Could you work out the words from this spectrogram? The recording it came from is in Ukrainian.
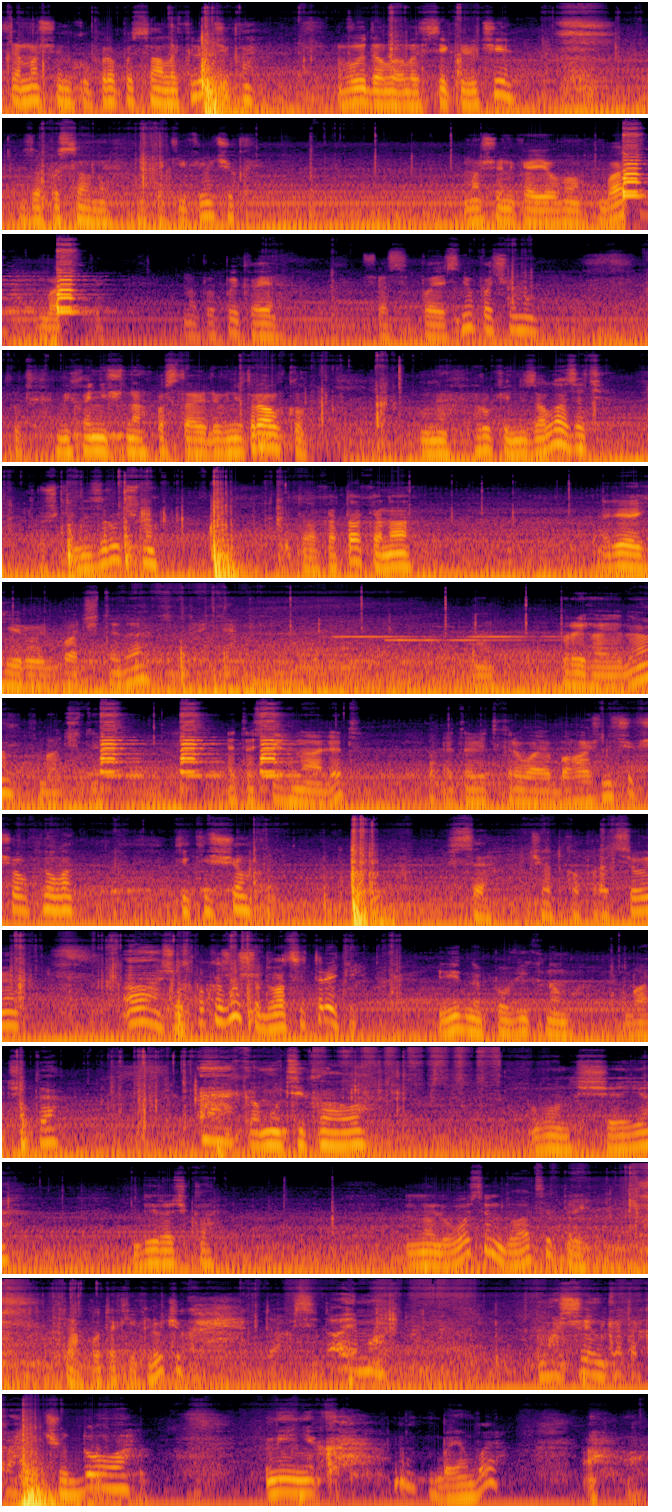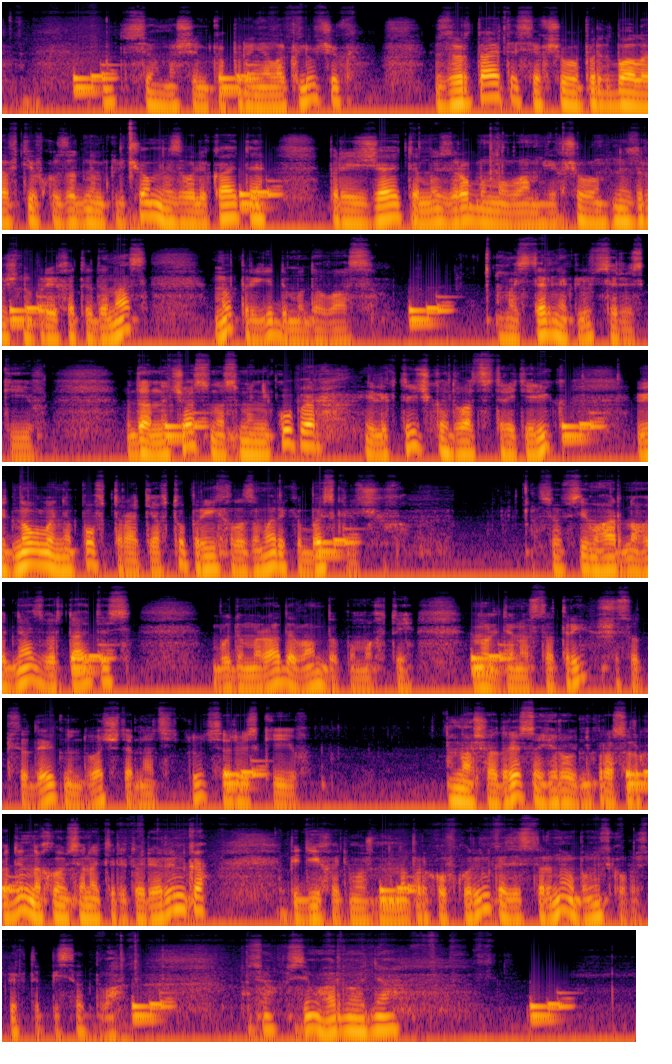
Це машинку прописали ключика, видалили всі ключі, записали такий ключик. Машинка його бачите, бачите, ну, попикає. Зараз поясню почему. Тут механично поставили в нейтралку. У мене руки не залазять, трошки незручно. Так, а так она реагирует, бачите, да? Смотрите. Пригає, да? Бачите. Это сигналит. Это відкриваю багажничок, щелкнуло тільки що. Все, чітко працює. А, зараз покажу, що 23-й. Видно по вікнам, бачите. А, Кому цікаво. Вон ще є бірочка 0823. Так, отакий ключик. Так, сідаємо. Машинка така чудова. Мінік. Ну, от все, машинка прийняла ключик. Звертайтесь, якщо ви придбали автівку з одним ключом, не зволікайте, приїжджайте, ми зробимо вам. Якщо вам незручно приїхати до нас, ми приїдемо до вас. Майстерня ключ сервіс Київ. В даний час у нас Міні Купер, електричка, 23 рік, відновлення по втраті. Авто приїхало з Америки без ключів. Все, всім гарного дня, звертайтесь, будемо раді вам допомогти. 093 659 02 14. Ключ сервіс Київ. Наша адреса Герой Дніпра 41. Знаходимося на території ринка. Під'їхати можна на парковку ринка зі сторони Оболонського проспекту 52. Все, всім гарного дня.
